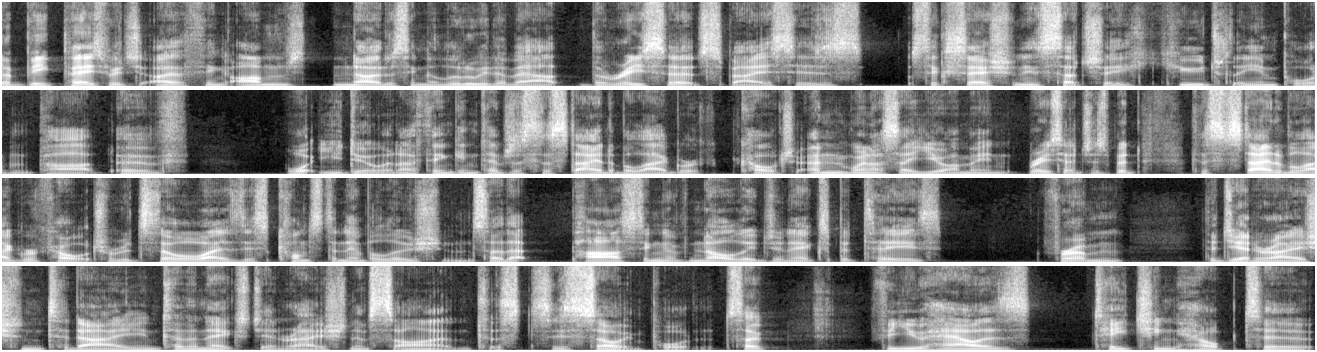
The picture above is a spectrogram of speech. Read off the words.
a big piece which I think I'm noticing a little bit about the research space is succession is such a hugely important part of what you do. And I think in terms of sustainable agriculture, and when I say you, I mean researchers, but the sustainable agriculture, it's always this constant evolution. So that passing of knowledge and expertise from the generation today into the next generation of scientists is so important. So for you, how has teaching helped to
